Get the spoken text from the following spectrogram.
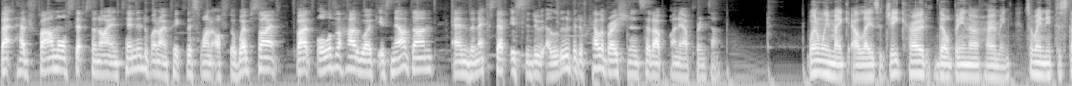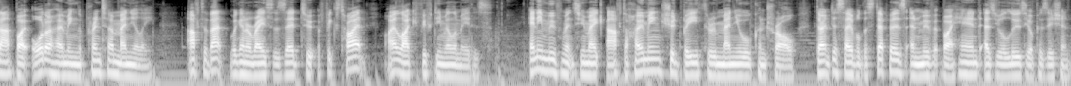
That had far more steps than I intended when I picked this one off the website, but all of the hard work is now done and the next step is to do a little bit of calibration and setup on our printer. When we make our laser G-code, there'll be no homing, so we need to start by auto-homing the printer manually. After that, we're going to raise the Z to a fixed height, I like 50 millimeters. Any movements you make after homing should be through manual control. Don't disable the steppers and move it by hand as you'll lose your position.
